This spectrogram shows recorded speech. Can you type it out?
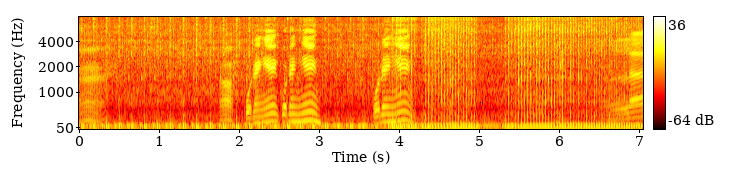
อ่าอ่ากดแห้งๆกดแห้งๆกดแห้งๆและ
